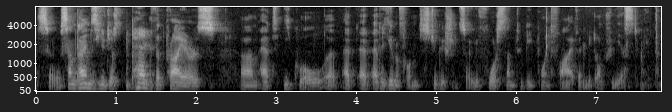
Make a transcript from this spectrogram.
So sometimes you just peg the priors um, at equal uh, at, at, at a uniform distribution. So you force them to be 0.5 and you don't re-estimate them.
